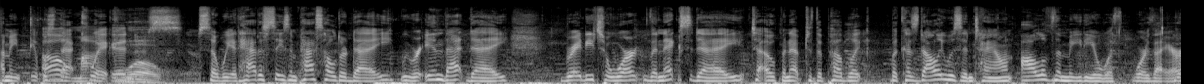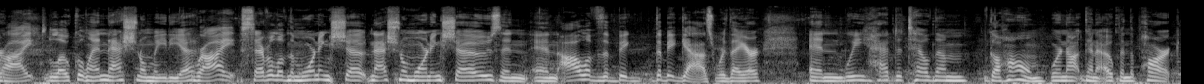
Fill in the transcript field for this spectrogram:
I mean, it was oh, that quick. Goodness. Whoa. So we had had a season pass holder day. We were in that day, ready to work the next day to open up to the public because Dolly was in town. All of the media was, were there, right? Local and national media, right? Several of the morning show, national morning shows, and and all of the big the big guys were there, and we had to tell them go home. We're not going to open the park.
